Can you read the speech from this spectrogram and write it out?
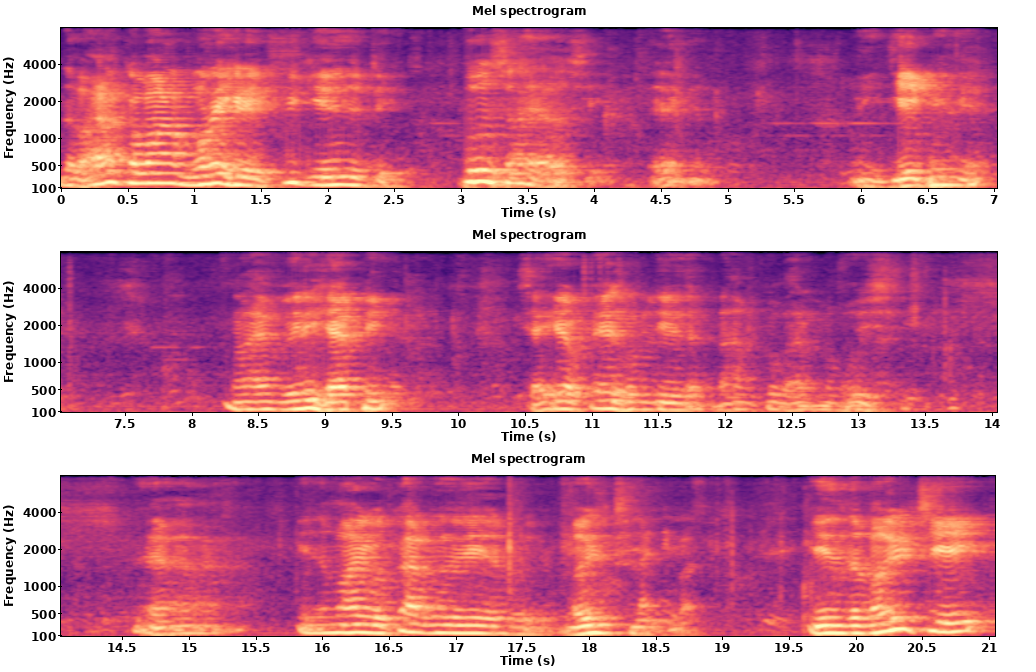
இந்த வழக்கமான முறைகளை தூக்கி எரிஞ்சிட்டு புதுசாக அவசியம் நீங்கள் ஜெயிப்பீங்க. நான் ஐம் வெரி ஹாப்பி சரியாக பேச முடியல. நாக்கு வரணும் போயிடுச்சு. இந்த மாதிரி உட்கார்ந்தது மகிழ்ச்சி. இந்த மகிழ்ச்சியை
